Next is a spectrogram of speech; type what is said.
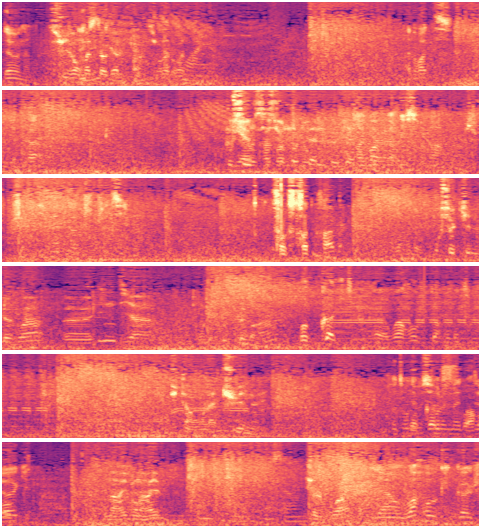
Down. Suivant Mad Dog Alpha, sur la droite. À droite. Il y a un aussi sur Dragon perdu. Je, changer de cible. Foxtrot Crab. Pour ceux qui le voient, euh, India, on lui coupe le bras. Oh. Euh, Warhawk dans le bâtiment. Putain, on l'a tué, y a sur le Golf, Mad Warhawk. Dog. On arrive, on arrive. Je le vois. Il y a un Warhawk Golf.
